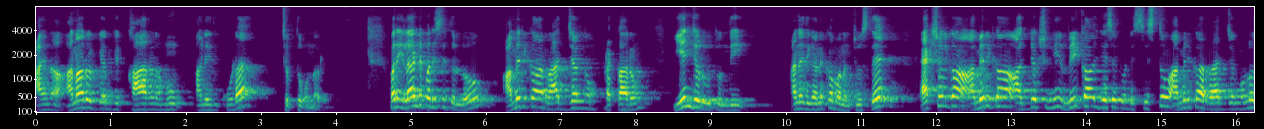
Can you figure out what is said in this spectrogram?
ఆయన అనారోగ్యానికి కారణము అనేది కూడా చెప్తూ ఉన్నారు. మరి ఇలాంటి పరిస్థితుల్లో అమెరికా రాజ్యాంగం ప్రకారం ఏం జరుగుతుంది అనేది కనుక మనం చూస్తే యాక్చువల్గా అమెరికా అధ్యక్షుడిని రీకాల్ చేసేటువంటి సిస్టమ్ అమెరికా రాజ్యాంగంలో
